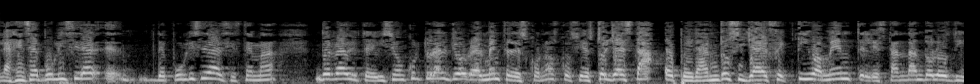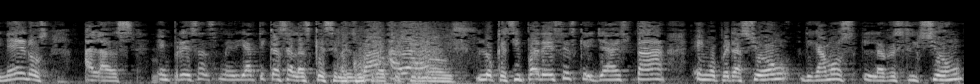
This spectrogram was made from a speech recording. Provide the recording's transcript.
la agencia de publicidad, eh, de publicidad, el sistema de radio y televisión cultural, yo realmente desconozco si esto ya está operando, si ya efectivamente le están dando los dineros a las empresas mediáticas a las que se les va a dar. Lo que sí parece es que ya está en operación, digamos, la restricción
